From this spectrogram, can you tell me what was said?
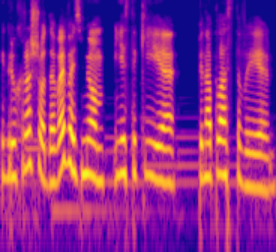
Я говорю, хорошо, давай возьмем. Есть такие пенопластовые,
